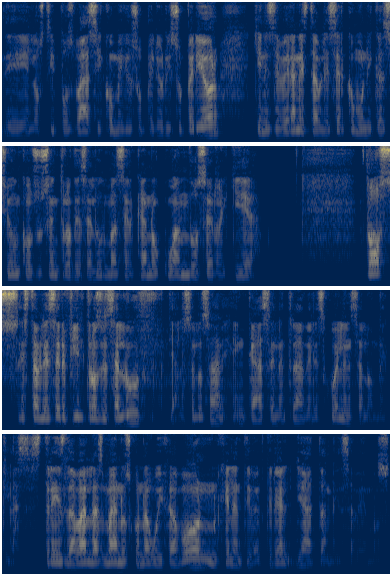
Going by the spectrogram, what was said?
de, los tipos básico, medio superior y superior, quienes deberán establecer comunicación con su centro de salud más cercano cuando se requiera. Dos, establecer filtros de salud, ya se lo sabe, en casa, en la entrada de la escuela, en el salón de clases. Tres, lavar las manos con agua y jabón, gel antibacterial, ya también sabemos.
